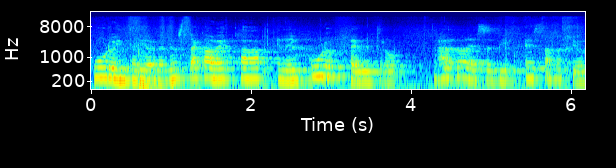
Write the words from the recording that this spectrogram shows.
puro interior de nuestra cabeza, en el puro centro. Trata de sentir esta región.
